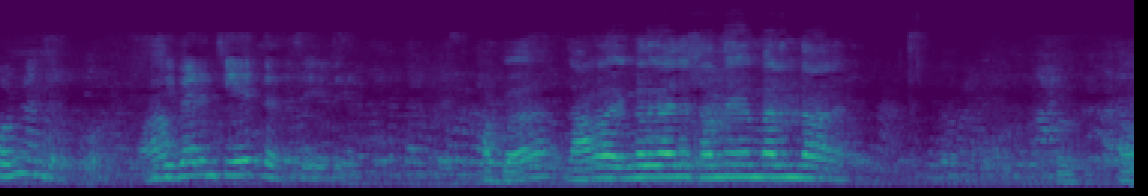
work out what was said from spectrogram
கொண்டு வந்திருக்கோம். இது பேரும் சேர்த்து செய்து. அப்போ நாங்கள் எங்களுக்கு அதில் சந்தேகம் இருந்தானே ஆ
